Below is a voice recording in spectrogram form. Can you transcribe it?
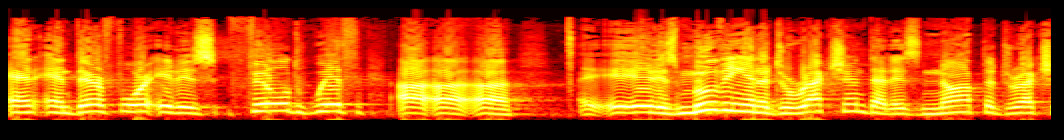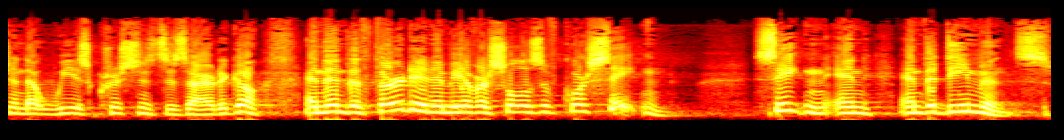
and, and therefore it is filled with, uh, uh, uh, it is moving in a direction that is not the direction that we as Christians desire to go. And then the third enemy of our soul is, of course, Satan. Satan and, and the demons.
